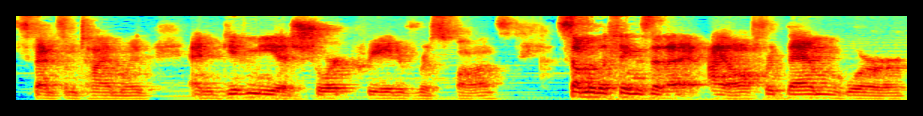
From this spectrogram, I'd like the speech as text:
spent some time with and give me a short creative response. Some of the things that I, I offered them were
